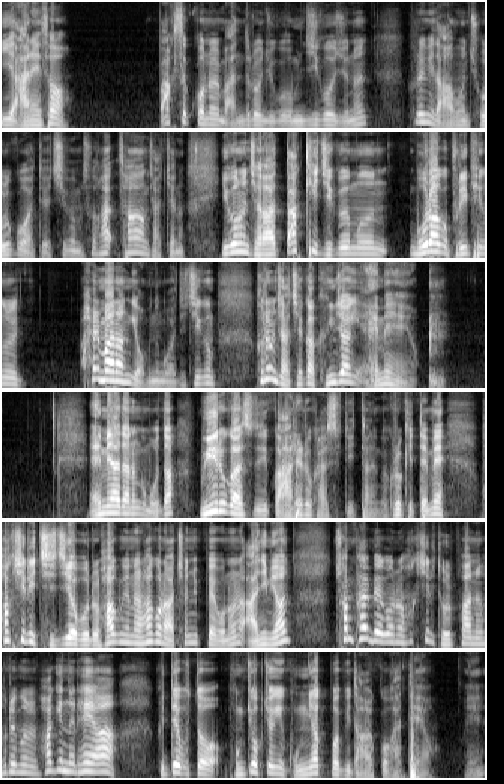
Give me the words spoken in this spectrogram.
이 안에서 박스권을 만들어주고 움직여주는 흐름이 나오면 좋을 것 같아요. 지금 사- 상황 자체는 이거는 제가 딱히 지금은 뭐라고 브리핑을 할 만한 게 없는 것 같아요. 지금 흐름 자체가 굉장히 애매해요. 애매하다는 것보다 위로 갈 수도 있고 아래로 갈 수도 있다는 거. 그렇기 때문에 확실히 지지 여부를 확인을 하거나 1600원은 아니면 1800원을 확실히 돌파하는 흐름을 확인을 해야 그때부터 본격적인 공략법이 나올 것 같아요. 예?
